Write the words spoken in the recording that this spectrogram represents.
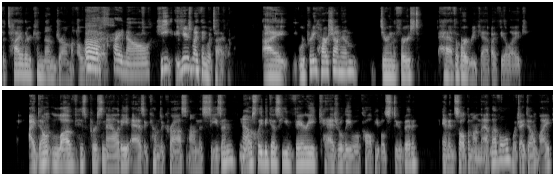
the Tyler conundrum a little Ugh, bit. I know. He here's my thing with Tyler. I we're pretty harsh on him during the first half of our recap, I feel like. I don't love his personality as it comes across on this season, No. mostly because he very casually will call people stupid and insult them on that level, which I don't like.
